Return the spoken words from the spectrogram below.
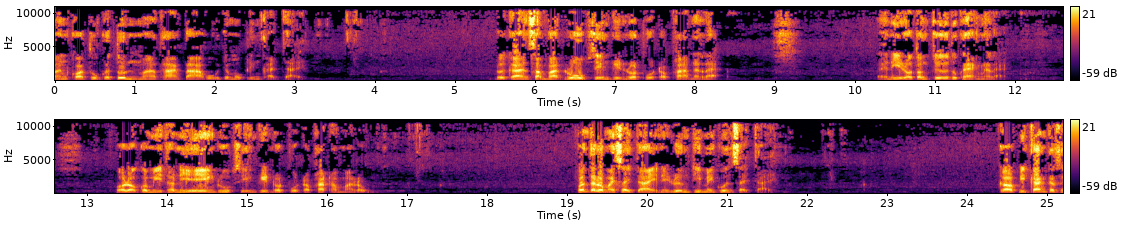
มันก็ถูกกระตุ้นมาทางตาหูจมูกลิ้นกายใจ โดยการสัมผัสรูปเสียงกลิ่นรสผลิภัณฑ์นั่นแหละแต่นี่เราต้องเจอทุกแห่งนั่นแหละ เพราะเราก็มีเท่านี้เองรูปเสียงกลิ่นรสผลิภัณฑ์ธรรมารมเพราะแต่เราไม่ใส่ใจในเรื่องที่ไม่ควรใส่ใจ ก็ปิดกั้นกระแส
